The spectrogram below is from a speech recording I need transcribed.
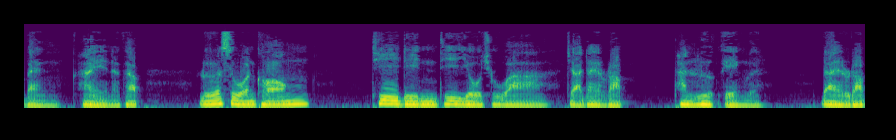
แบ่งให้นะครับ หลือส่วนของที่ดินที่โยชูวาจะได้รับท่านเลือกเองเลย ได้รับ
